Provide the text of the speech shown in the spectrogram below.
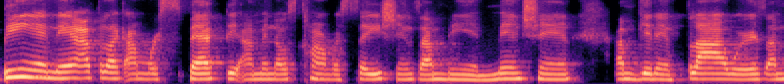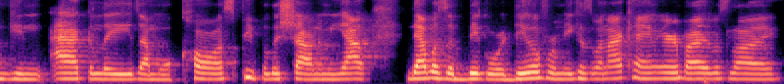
being there, I feel like I'm respected. I'm in those conversations. I'm being mentioned. I'm getting flowers. I'm getting accolades. I'm on calls. People are shouting me out. That was a big ordeal for me because when I came, everybody was like,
